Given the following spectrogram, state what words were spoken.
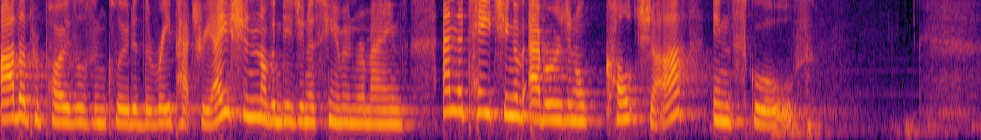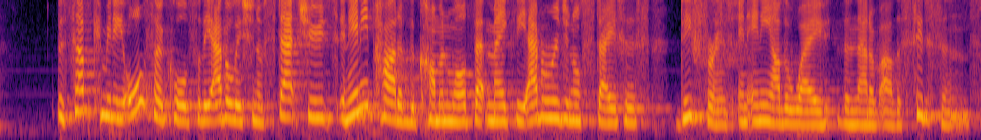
Other proposals included the repatriation of Indigenous human remains and the teaching of Aboriginal culture in schools. The subcommittee also called for the abolition of statutes in any part of the Commonwealth that make the Aboriginal status different in any other way than that of other citizens.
